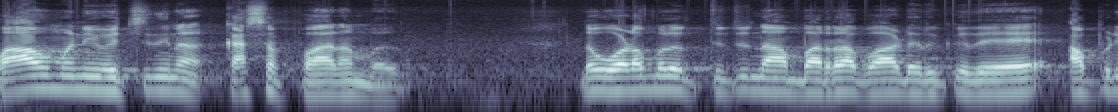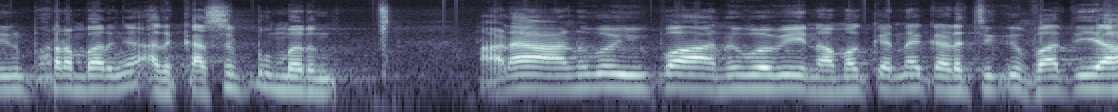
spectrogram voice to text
பாவம் பண்ணி வச்சுருந்தீங்கன்னா கசப்பான மருந்து. இந்த உடம்புல திட்டு நான் படுற பாடு இருக்குதே அப்படின்னு படுறேன் பாருங்க அது கசப்பு மருந்து. அடா அனுபவிப்பா அனுபவி நமக்கு என்ன கிடச்சிக்கு பார்த்தியா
